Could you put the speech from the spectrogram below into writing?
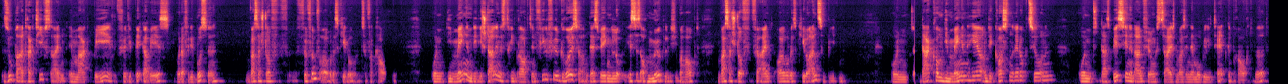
super attraktiv sein. Im Markt B für die PKWs oder für die Busse Wasserstoff für fünf Euro das Kilo zu verkaufen. Und die Mengen, die die Stahlindustrie braucht, sind viel, viel größer. Und deswegen ist es auch möglich, überhaupt Wasserstoff für ein Euro das Kilo anzubieten. Und da kommen die Mengen her und die Kostenreduktionen und das bisschen in Anführungszeichen, was in der Mobilität gebraucht wird,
